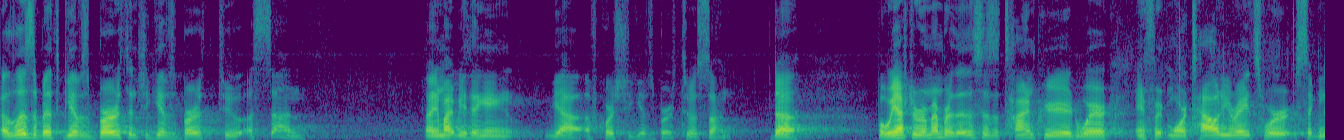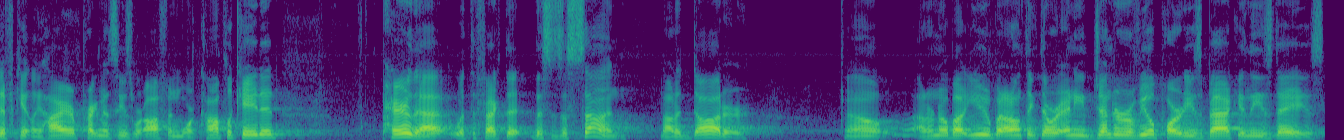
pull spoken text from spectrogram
Elizabeth gives birth, and she gives birth to a son. Now, you might be thinking, yeah, of course she gives birth to a son. Duh. But we have to remember that this is a time period where infant mortality rates were significantly higher, pregnancies were often more complicated. Pair that with the fact that this is a son, not a daughter. Now, I don't know about you, but I don't think there were any gender reveal parties back in these days.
